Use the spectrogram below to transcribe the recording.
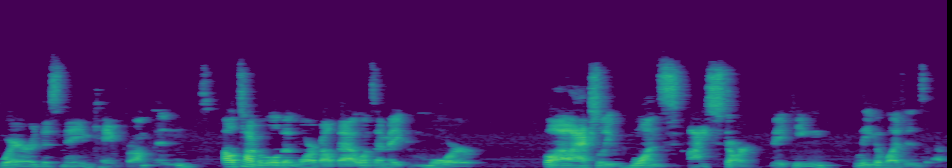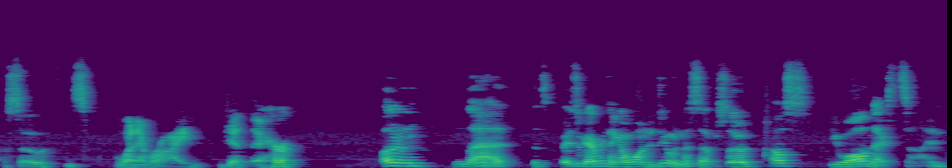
where this name came from, and I'll talk a little bit more about that once I make more. Well, actually, once I start making League of Legends episodes, whenever I get there. Other than that, that's basically everything I wanted to do in this episode. I'll see you all next time.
